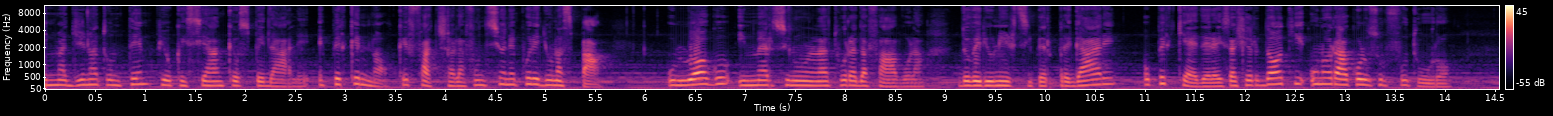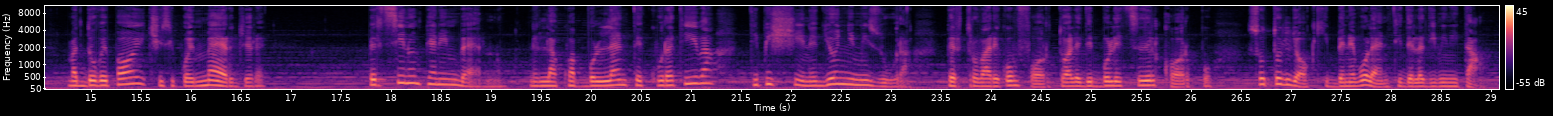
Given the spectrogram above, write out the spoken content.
immaginato un tempio che sia anche ospedale e perché no, che faccia la funzione pure di una spa, un luogo immerso in una natura da favola, dove riunirsi per pregare o per chiedere ai sacerdoti un oracolo sul futuro, ma dove poi ci si può immergere, persino in pieno inverno, nell'acqua bollente e curativa di piscine di ogni misura, per trovare conforto alle debolezze del corpo sotto gli occhi benevolenti della divinità.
